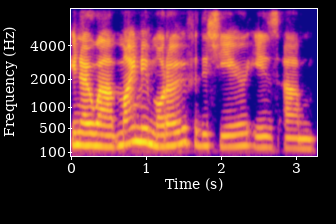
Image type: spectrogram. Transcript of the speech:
You know, uh, my new motto for this year is um,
